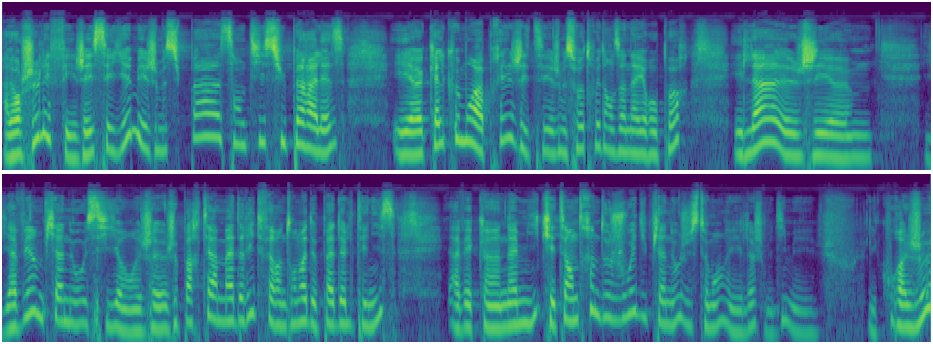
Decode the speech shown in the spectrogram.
Alors, je l'ai fait. J'ai essayé, mais je me suis pas sentie super à l'aise. Et euh, quelques mois après, je me suis retrouvée dans un aéroport. Et là, euh, il y avait un piano aussi. Je, partais à Madrid faire un tournoi de paddle tennis avec un ami qui était en train de jouer du piano justement. Et là, je me dis, mais il est courageux,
